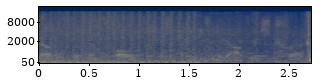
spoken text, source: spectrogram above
Now that they've been falling this painfully obvious trap.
